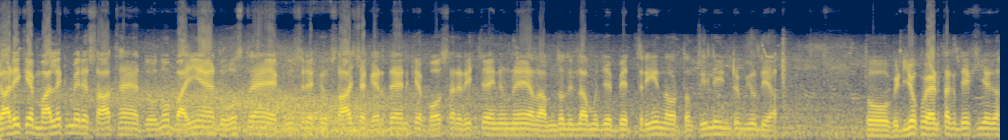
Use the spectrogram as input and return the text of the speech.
गाड़ी के मालिक मेरे साथ हैं दोनों भाई हैं दोस्त हैं एक दूसरे के उसाज शगिरद हैं इनके बहुत सारे रिश्ते हैं इन्होंने अलहमदिल्ला मुझे बेहतरीन और तफसीली इंटरव्यू दिया। तो वीडियो को एंड तक देखिएगा।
